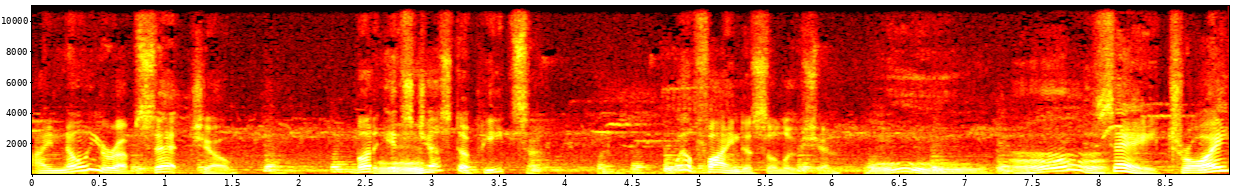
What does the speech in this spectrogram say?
I know you're upset, Joe, but it's just a pizza. We'll find a solution. Ooh. Say, Troy,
